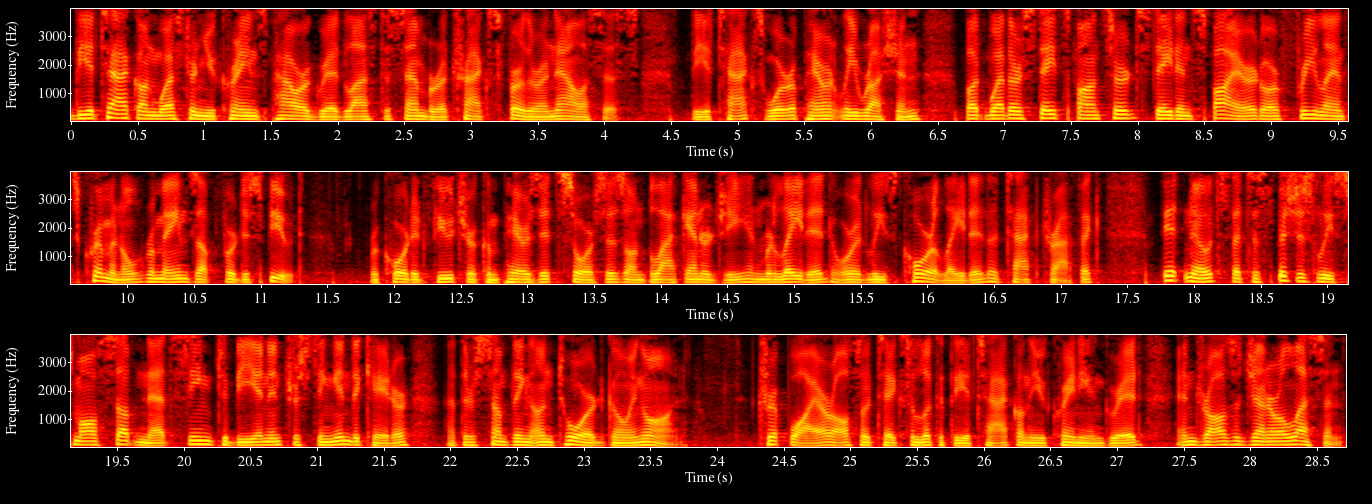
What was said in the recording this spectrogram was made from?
The attack on western Ukraine's power grid last December attracts further analysis. The attacks were apparently Russian, but whether state-sponsored, state-inspired, or freelance criminal remains up for dispute. Recorded Future compares its sources on BlackEnergy and related, or at least correlated, attack traffic. It notes that suspiciously small subnets seem to be an interesting indicator that there's something untoward going on. Tripwire also takes a look at the attack on the Ukrainian grid and draws a general lesson.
